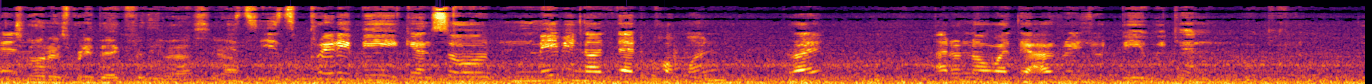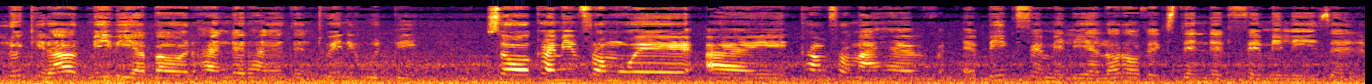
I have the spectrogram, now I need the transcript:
and 200 is pretty big for the U.S. Yeah. it's, it's pretty big and so maybe not that common right i don't know what the average would be we can, we can look it out maybe about 100 120 would be so coming from where i come from i have a big family a lot of extended families and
